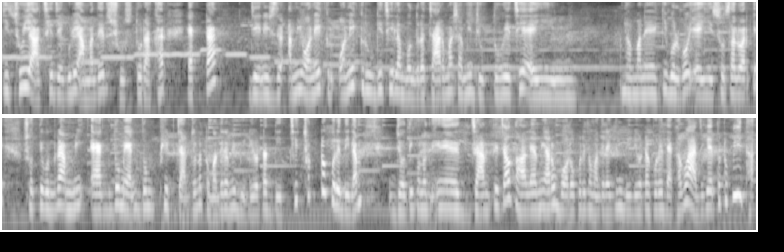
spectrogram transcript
কিছুই আছে যেগুলি আমাদের সুস্থ রাখার একটা জিনিস। আমি অনেক অনেক রুগী ছিলাম বন্ধুরা। চার মাস আমি যুক্ত হয়েছি এই মানে কি বলব, এই সোশ্যাল ওয়ার্কে সত্যি বন্ধুরা আমি একদম একদম ফিট যার জন্য তোমাদের আমি ভিডিওটা দিচ্ছি। ছোট্ট করে দিলাম। যদি কোনো জানতে চাও তাহলে আমি আরও বড় করে তোমাদের একদিন ভিডিওটা করে দেখাবো। আজকে এতটুকুই থাক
